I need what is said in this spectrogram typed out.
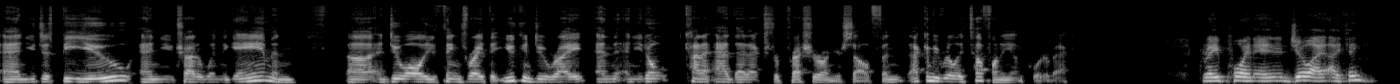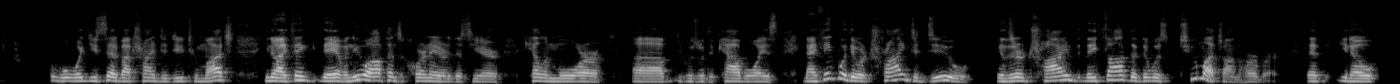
and you just be you and you try to win the game and uh, and do all your things right that you can do right and and you don't kind of add that extra pressure on yourself and that can be really tough on a young quarterback. Great point. And and Joe, I, I think what you said about trying to do too much, you know, I think they have a new offensive coordinator this year, Kellen Moore, uh, who's with the Cowboys. And I think what they were trying to do is they're trying, they thought that there was too much on Herbert, that, you know,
